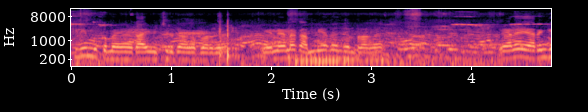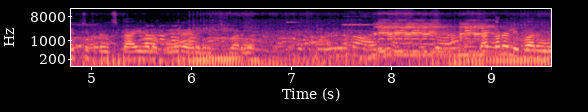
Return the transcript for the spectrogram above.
கிளிமுக்கு மே காய் வச்சுருக்காங்க பாருங்கள் விலையெல்லாம் கம்மியாக தான் சொல்கிறாங்க விலை இறங்கிடுச்சு ஃப்ரெண்ட்ஸ் காய் விலை பூரா இறங்கிடுச்சு பாருங்கள் சக்கரவள்ளி பாருங்க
